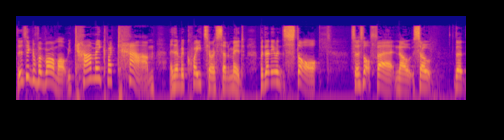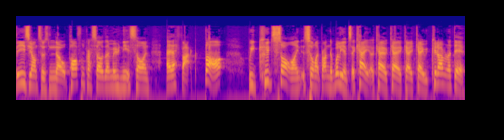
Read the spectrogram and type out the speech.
The thing of Benrahma, we can make a cam and then Paquetá a centre mid, but then he start. So it's not fair, no. So the, the easy answer is no. Apart from Cresswell, then we need to sign a. But we could sign someone like Brandon Williams. Okay, okay, okay, okay, okay. We could have an idea.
